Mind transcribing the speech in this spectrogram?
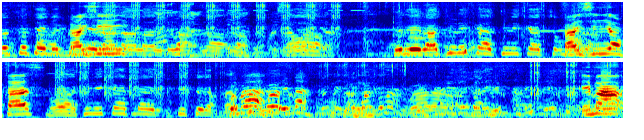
l'autre côté, de l'autre côté. ici. Là, là, là, là, là. Voilà. Tenez là, tous les quatre, tous les quatre sur moi. Ici, en face. Voilà, tous les quatre là, juste là. Emma.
